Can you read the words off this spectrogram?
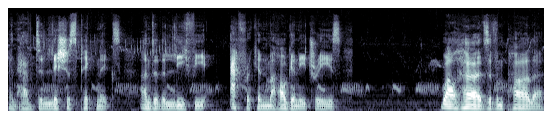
and have delicious picnics under the leafy African mahogany trees, while herds of impala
